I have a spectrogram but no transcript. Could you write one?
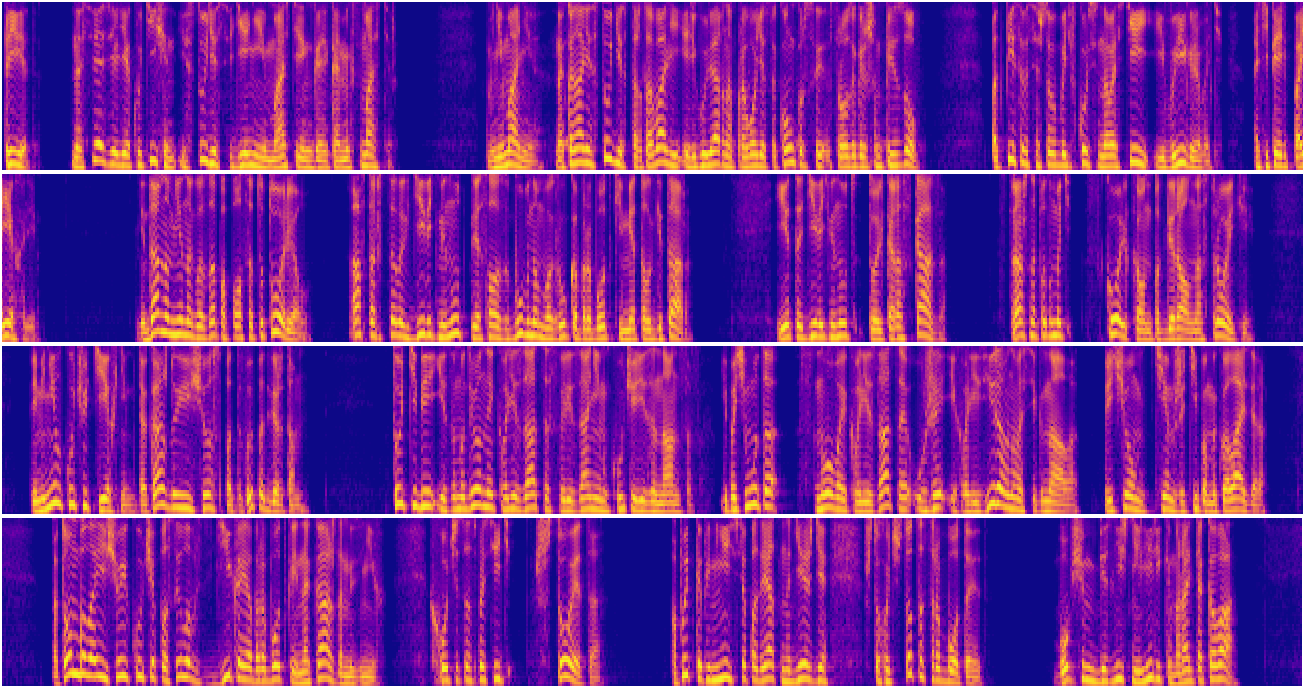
Привет! На связи Илья Кутихин из студии сведений мастеринга и Комикс Мастер. Внимание! На канале студии стартовали и регулярно проводятся конкурсы с розыгрышем призов. Подписывайся, чтобы быть в курсе новостей и выигрывать. А теперь поехали! Недавно мне на глаза попался туториал. Автор целых 9 минут плясал с бубном вокруг обработки метал-гитар. И это 9 минут только рассказа. Страшно подумать, сколько он подбирал настройки. Применил кучу техник, да каждую еще с подвыподвертом. Тут тебе и замудренная эквализация с вырезанием кучи резонансов, и почему-то снова эквализация уже эквализированного сигнала, причем тем же типом эквалайзера. Потом была еще и куча посылов с дикой обработкой на каждом из них. Хочется спросить, что это? Попытка применить все подряд в надежде, что хоть что-то сработает. В общем, без лишней лирики мораль такова.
